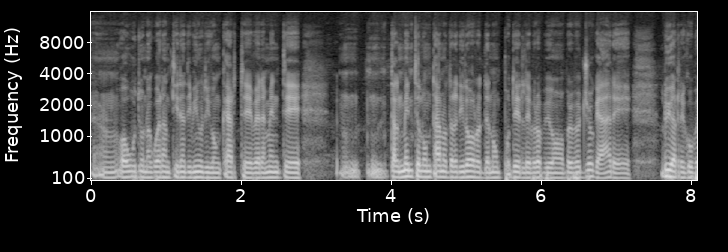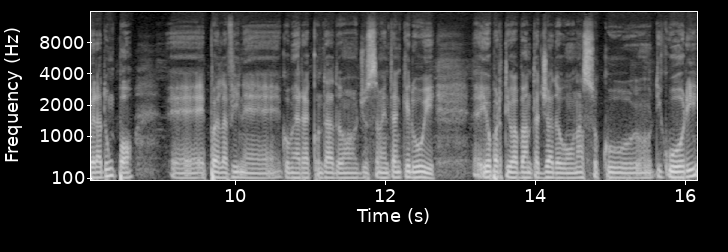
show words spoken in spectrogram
ho avuto una quarantina di minuti con carte veramente talmente lontano tra di loro da non poterle proprio, proprio giocare, lui ha recuperato un po' eh, e poi alla fine, come ha raccontato giustamente anche lui, eh, io partivo avvantaggiato con un asso Q di cuori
